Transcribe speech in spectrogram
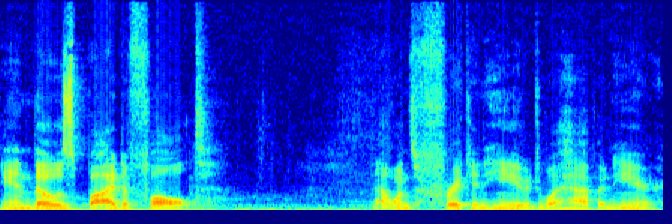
And those by default, that one's freaking huge. What happened here?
